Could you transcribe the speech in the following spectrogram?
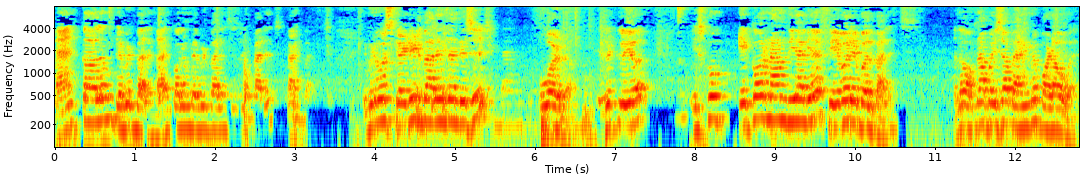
bank column debit balance bank column debit balance is balance bank balance if it was credit balance and this is overdraft is it clear इसको एक और नाम दिया गया है फेवरेबल बैलेंस मतलब अपना पैसा बैंक में पड़ा हुआ है.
